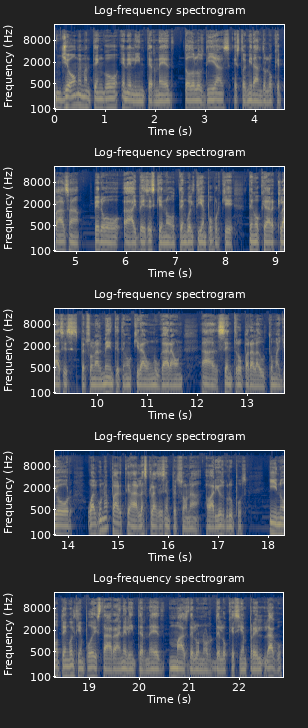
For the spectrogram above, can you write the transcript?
Yo me mantengo en el Internet todos los días, estoy mirando lo que pasa, pero hay veces que no tengo el tiempo porque tengo que dar clases personalmente, tengo que ir a un lugar, a un centro para el adulto mayor o alguna parte a dar las clases en persona a varios grupos y no tengo el tiempo de estar en el Internet más de lo, de lo que siempre hago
